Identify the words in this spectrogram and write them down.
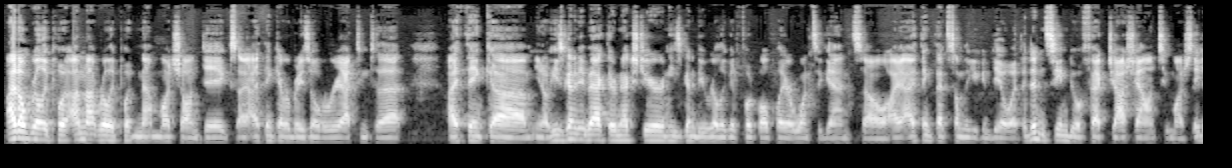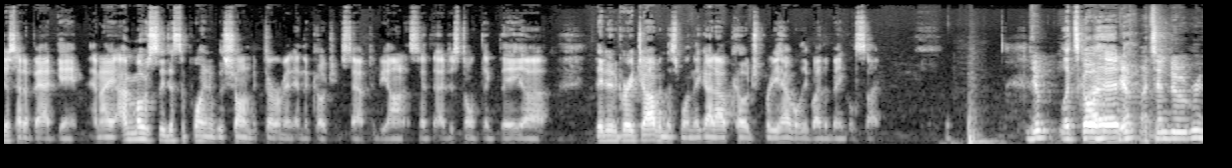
I don't really put. I'm not really putting that much on Diggs. I, I think everybody's overreacting to that. I think um, you know he's going to be back there next year, and he's going to be a really good football player once again. So I, I think that's something you can deal with. It didn't seem to affect Josh Allen too much. They just had a bad game, and I, I'm mostly disappointed with Sean McDermott and the coaching staff. To be honest, I, I just don't think they uh, they did a great job in this one. They got out coached pretty heavily by the Bengals side. Yep. Let's go Uh, ahead Yep, I tend to agree.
